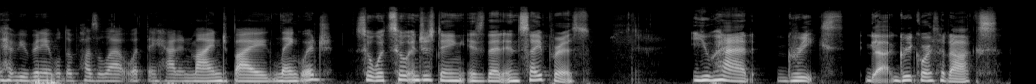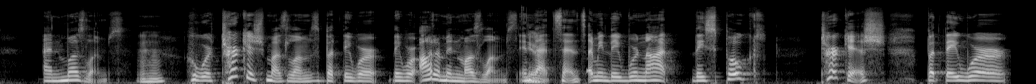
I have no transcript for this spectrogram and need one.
have you been able to puzzle out what they had in mind by language? So what's so interesting is that in Cyprus, you had Greeks, uh, Greek Orthodox, and Muslims who were Turkish Muslims, but they were they were Ottoman Muslims in Yeah. that sense. I mean, they were not. They spoke Turkish, but they were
